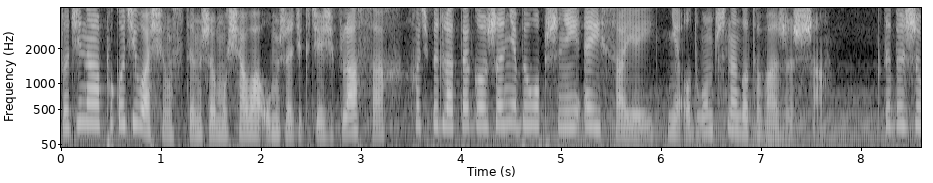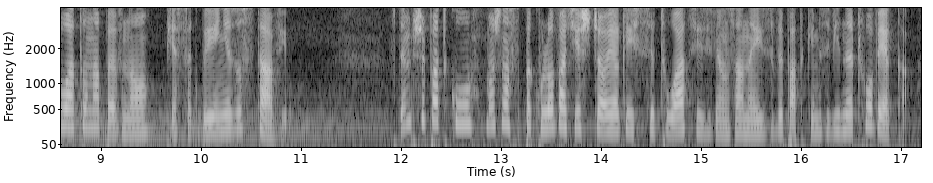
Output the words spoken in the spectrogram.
Rodzina pogodziła się z tym, że musiała umrzeć gdzieś w lasach, choćby dlatego, że nie było przy niej Ace'a, jej nieodłącznego towarzysza. Gdyby żyła, to na pewno piesek by jej nie zostawił. W tym przypadku można spekulować jeszcze o jakiejś sytuacji związanej z wypadkiem z winy człowieka –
